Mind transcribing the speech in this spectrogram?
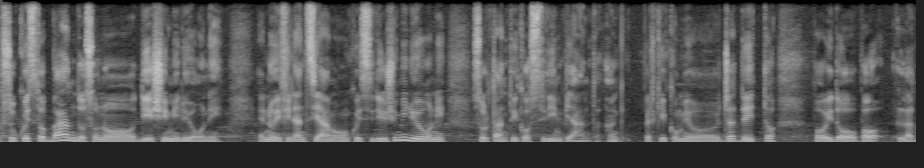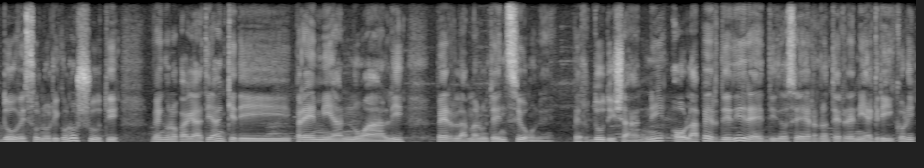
su questo bando sono 10 milioni e noi finanziamo con questi 10 milioni soltanto i costi di impianto, perché come ho già detto poi dopo, laddove sono riconosciuti, vengono pagati anche dei premi annuali per la manutenzione per 12 anni o la perdita di reddito se erano terreni agricoli,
